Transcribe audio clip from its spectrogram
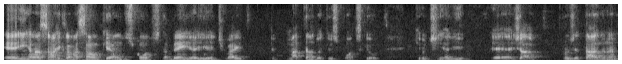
É, em relação à reclamação, que é um dos pontos também, e aí a gente vai matando aqui os pontos que eu, que eu tinha ali é, já projetado, né?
